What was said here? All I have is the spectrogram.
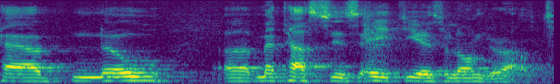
have no uh, metastasis eight years or longer out,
